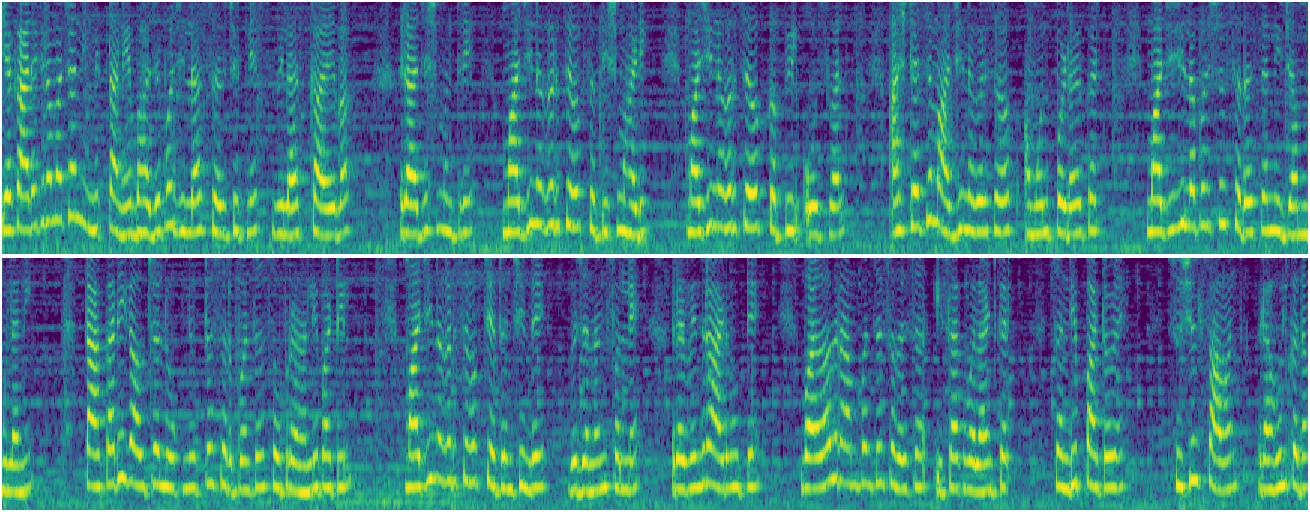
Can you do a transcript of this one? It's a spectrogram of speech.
या कार्यक्रमाच्या निमित्ताने भाजप जिल्हा सरचिटणीस विलास काळेबाग राजेश मंत्री माजी नगरसेवक सतीश महाडिक माजी नगरसेवक कपिल ओसवाल आष्ट्याचे माजी नगरसेवक अमोल पडळकर माजी जिल्हा परिषद सदस्य निजाम मुलानी ताकारी गावच्या लोकनियुक्त सरपंच सोप्रणाली पाटील माजी नगरसेवक चेतन शिंदे गजानन फल्ले रवींद्र आडमुटे वाळवा ग्रामपंचायत सदस्य इसाक वलांडकर संदीप पाटोळे सुशील सावंत राहुल कदम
